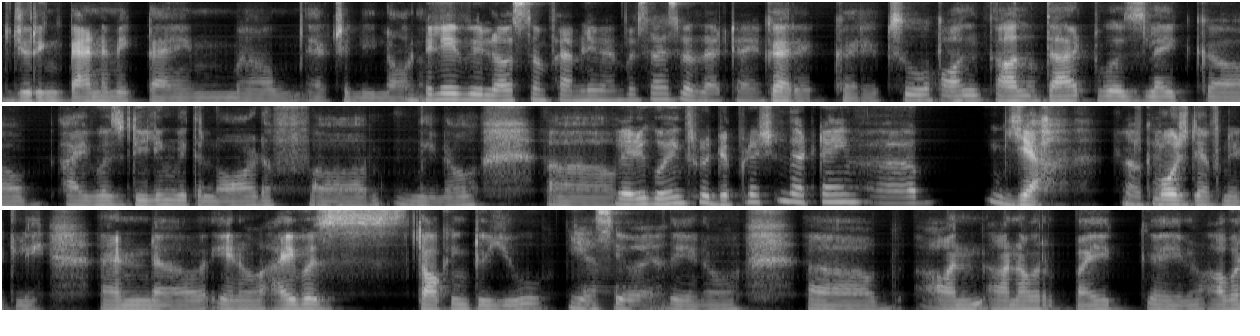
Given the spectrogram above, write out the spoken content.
during pandemic time um, actually I lot of believe we lost some family members as well that time. correct correct so Okay. all all that was like uh, i was dealing with a lot of uh, you know uh, Were you going through depression that time? uh, yeah Okay. most definitely and uh, you know i was talking to you Yes, you uh, were. you know uh, on on our bike uh, you know our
